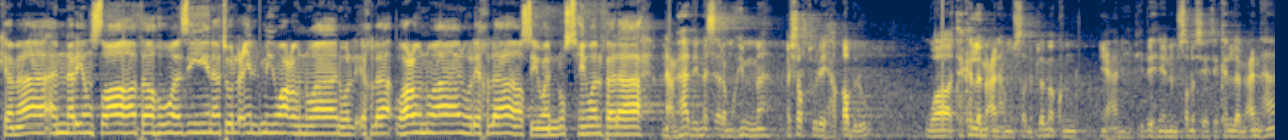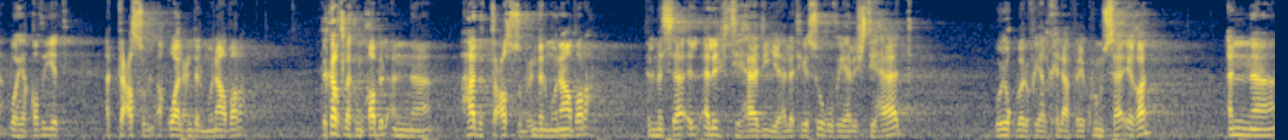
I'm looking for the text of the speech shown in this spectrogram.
كما أن الإنصاف هو زينة العلم وعنوان الإخلاص, وعنوان الإخلاص والنصح والفلاح. نعم هذه مسألة مهمة أشرت إليها قبل وتكلم عنها المصنف لم أكن يعني في ذهني أن المصنف سيتكلم عنها وهي قضية التعصب الأقوال عند المناظرة. ذكرت لكم قبل أن هذا التعصب عند المناظرة المسائل الاجتهادية التي يسوغ فيها الاجتهاد ويقبل فيها الخلاف فيكون سائغا أن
